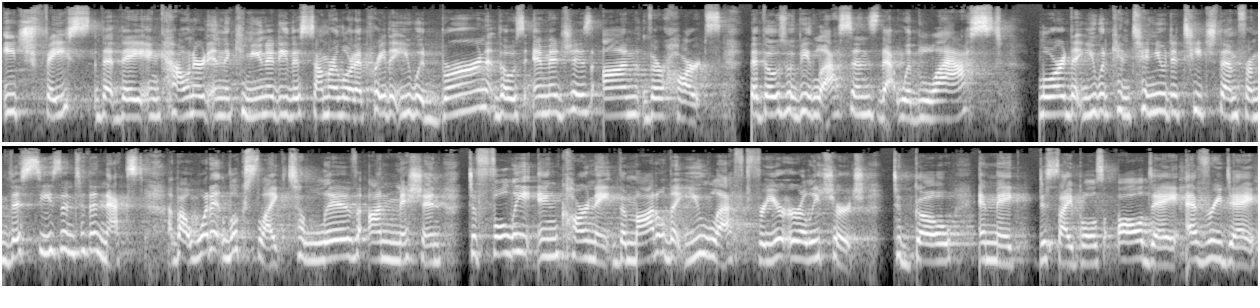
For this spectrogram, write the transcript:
each face that they encountered in the community this summer, Lord, I pray that you would burn those images on their hearts, that those would be lessons that would last Lord, that you would continue to teach them from this season to the next about what it looks like to live on mission, to fully incarnate the model that you left for your early church to go and make disciples all day, every day,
